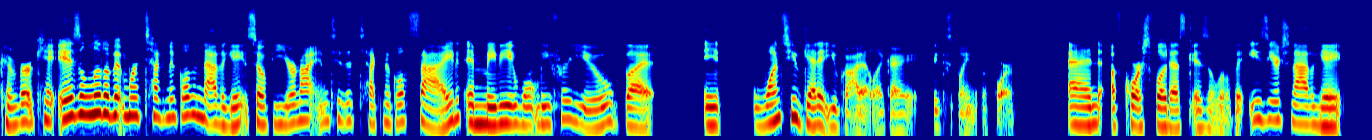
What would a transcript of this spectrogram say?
ConvertKit is a little bit more technical to navigate. So if you're not into the technical side, and maybe it won't be for you, but it, once you get it, you got it, like I explained before. And of course, Flodesk is a little bit easier to navigate.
